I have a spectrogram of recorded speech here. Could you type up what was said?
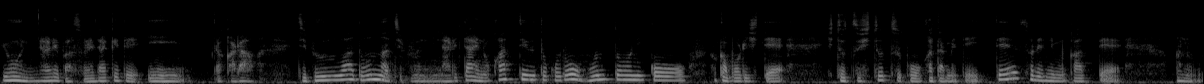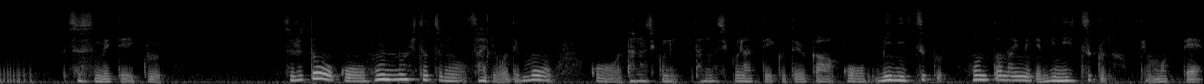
ようになればそれだけでいいんだから自分はどんな自分になりたいのかっていうところを本当にこう深掘りして一つ一つこう固めていってそれに向かってあの進めていく。するとこうほんの一つの作業でもこう楽しく楽しくなっていくというかこう身につく。本当の意味で身につくなって思って。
